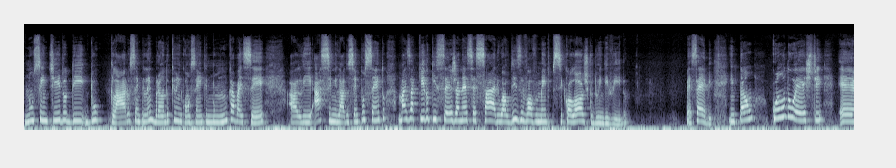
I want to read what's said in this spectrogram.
no sentido de do claro, sempre lembrando que o inconsciente nunca vai ser ali assimilado 100%, mas aquilo que seja necessário ao desenvolvimento psicológico do indivíduo. Percebe? Então, quando este é,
